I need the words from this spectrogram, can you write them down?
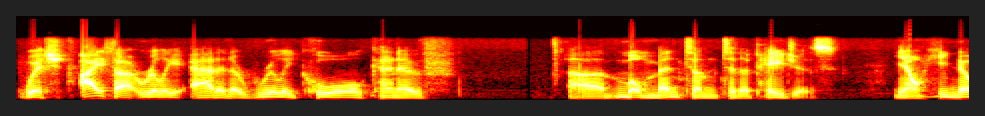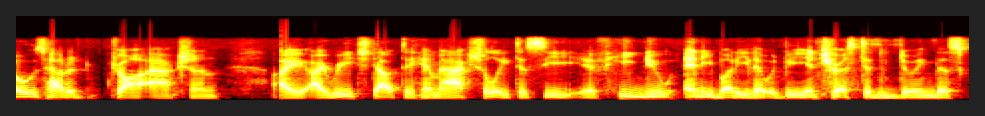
which I thought really added a really cool kind of uh, momentum to the pages. You know, he knows how to draw action. I, I, reached out to him actually to see if he knew anybody that would be interested in doing this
